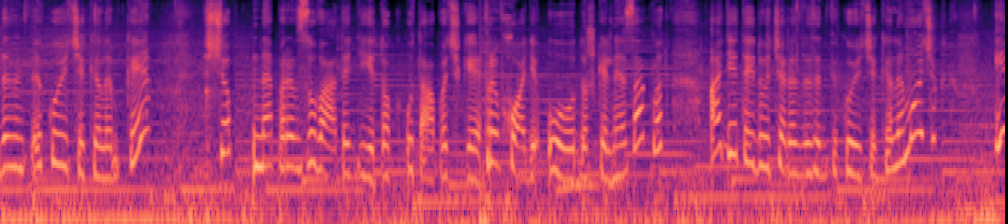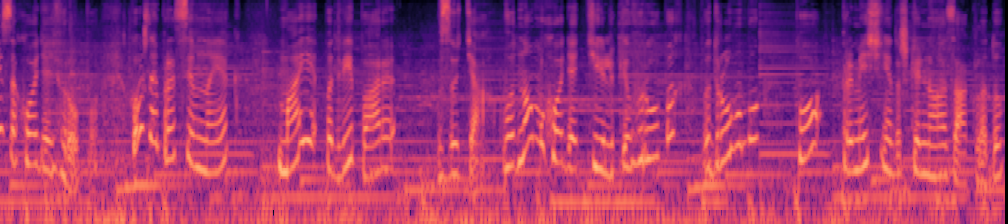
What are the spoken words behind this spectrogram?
дезінфікуючі килимки, щоб не перевзувати діток у тапочки при вході у дошкільний заклад, а діти йдуть через дезінфікуючий килимочок і заходять в групу. Кожен працівник має по дві пари взуття. В одному ходять тільки в групах, в другому по приміщенні дошкільного закладу.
